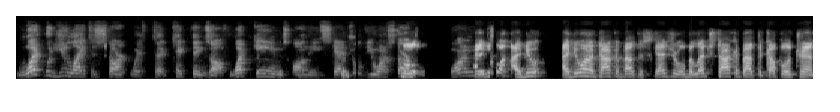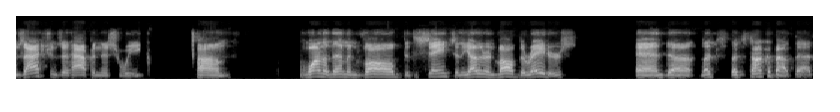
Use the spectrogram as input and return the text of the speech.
what would you like to start with to kick things off? What games on the schedule do you want to start? Well, one. I do. I do. I do want to talk about the schedule, but let's talk about the couple of transactions that happened this week. Um, one of them involved the Saints, and the other involved the Raiders. And uh, let's let's talk about that.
